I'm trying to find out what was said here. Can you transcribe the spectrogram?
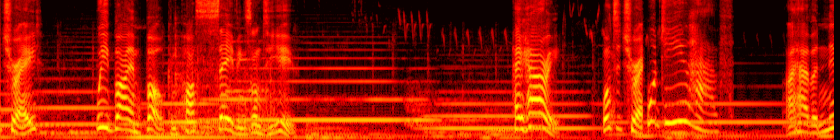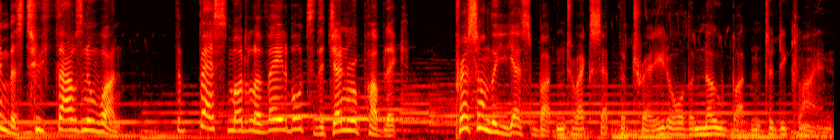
Want to trade? We buy in bulk and pass the savings on to you. Hey Harry, want to trade? What do you have? I have a Nimbus 2001, the best model available to the general public. Press on the yes button to accept the trade or the no button to decline.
